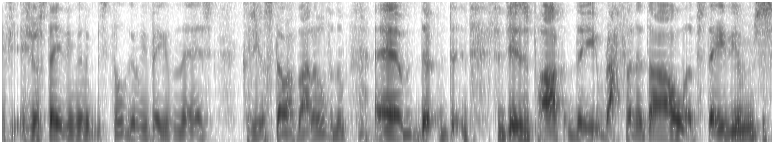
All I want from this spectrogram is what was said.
If is your stadium going to be, still going to be bigger than theirs? Because you'll still have that over them. um, the, the, St James's Park, the Rafa Nadal of stadiums,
